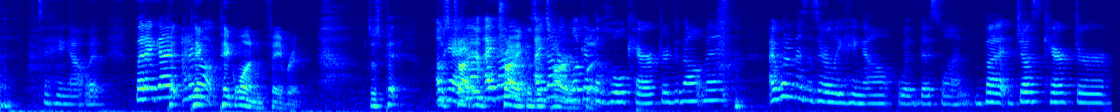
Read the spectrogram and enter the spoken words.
to hang out with. But I got, Pick, I don't pick, know. pick one favorite. Just pick. Just Okay, try, I got, I gotta, try because I it's gotta hard. look but at the whole character development. I wouldn't necessarily hang out with this one, but just character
